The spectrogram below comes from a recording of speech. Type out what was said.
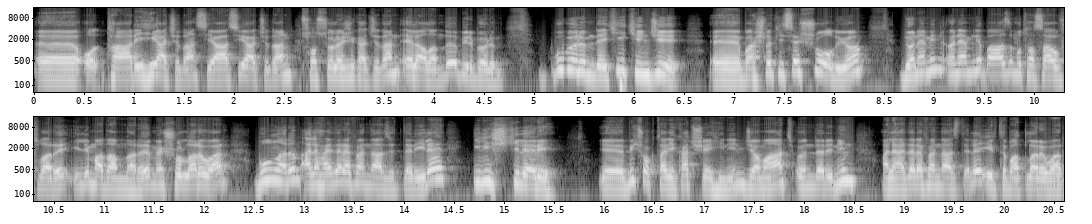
e, o tarihi açıdan, siyasi açıdan, sosyolojik açıdan ele alındığı bir bölüm. Bu bölümdeki ikinci e, başlık ise şu oluyor. Dönemin önemli bazı mutasavvıfları, ilim adamları, meşhurları var. Bunların Ali Haydar Efendi Hazretleri ile ilişkileri e, birçok tarikat şeyhinin, cemaat önderinin Ali Haydar Efendi Hazretleri ile irtibatları var.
